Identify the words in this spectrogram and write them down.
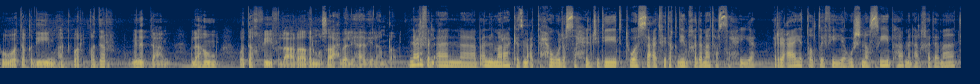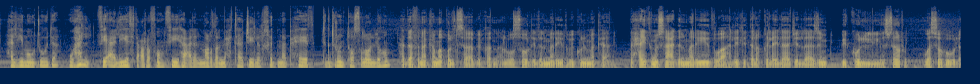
هو تقديم أكبر قدر من الدعم لهم وتخفيف الأعراض المصاحبة لهذه الأمراض. نعرف الآن بأن المراكز مع التحول الصحي الجديد توسعت في تقديم خدماتها الصحية. الرعاية التلطيفية وش نصيبها من هالخدمات؟ هل هي موجودة؟ وهل في آلية تتعرفون فيها على المرضى المحتاجين للخدمة بحيث تقدرون توصلون لهم؟ هدفنا كما قلت سابقا الوصول إلى المريض بكل مكان بحيث نساعد المريض وأهله لتلقي العلاج اللازم بكل يسر وسهولة.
